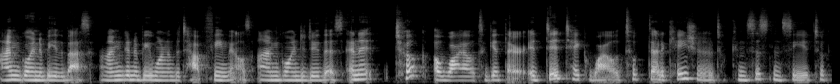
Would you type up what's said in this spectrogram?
I'm going to be the best. I'm going to be one of the top females. I'm going to do this. And it took a while to get there. It did take a while. It took dedication. It took consistency. It took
